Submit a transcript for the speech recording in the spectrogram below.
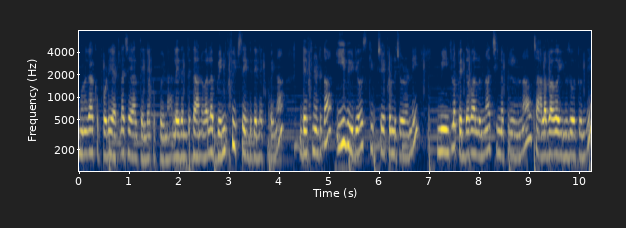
మునగాకు పొడి ఎట్లా చేయాలో తెలియకపోయినా లేదంటే దానివల్ల బెనిఫిట్స్ ఏంటి తెలియకపోయినా డెఫినెట్గా ఈ వీడియో స్కిప్ చేయకుండా చూడండి. మీ ఇంట్లో పెద్దవాళ్ళు ఉన్నా చిన్నపిల్లలు ఉన్నా చాలా బాగా యూజ్ అవుతుంది.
